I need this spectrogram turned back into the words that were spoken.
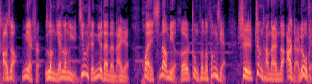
嘲笑、蔑视、冷言冷语、精神虐待的男人，患心脏病和中风的风险是正常男人的二点六倍。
